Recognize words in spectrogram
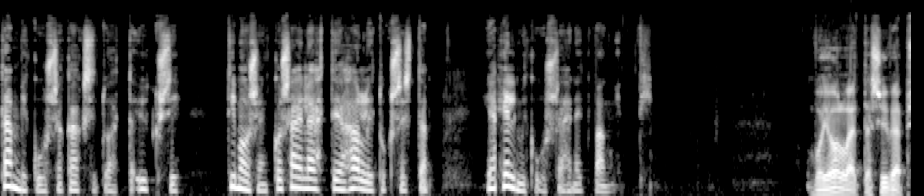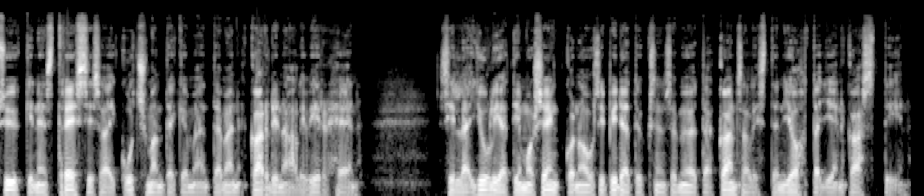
Tammikuussa 2001 Timosenko sai lähteä hallituksesta ja helmikuussa hänet vangittiin. Voi olla, että syvä psyykkinen stressi sai Kutsman tekemään tämän kardinaalivirheen, sillä Julia Timoshenko nousi pidätyksensä myötä kansallisten johtajien kastiin.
